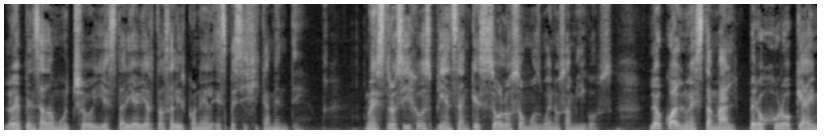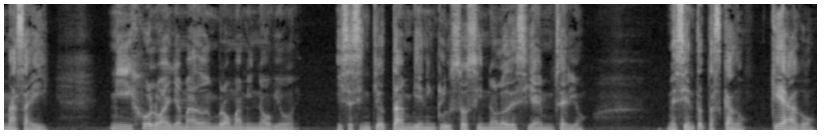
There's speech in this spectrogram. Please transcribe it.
Lo he pensado mucho y estaría abierto a salir con él específicamente. Nuestros hijos piensan que solo somos buenos amigos, lo cual no está mal, pero juro que hay más ahí. Mi hijo lo ha llamado en broma mi novio y se sintió tan bien incluso si no lo decía en serio. Me siento atascado. ¿Qué hago?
